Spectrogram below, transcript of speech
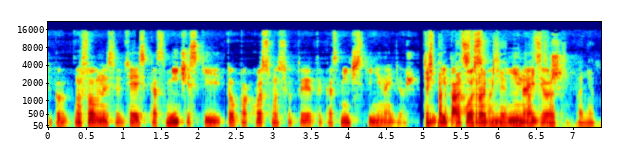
Типа, условно, если у тебя есть космический, то по космосу ты это космический не найдешь. То есть и, под, и по космосу не найдешь. Понятно.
